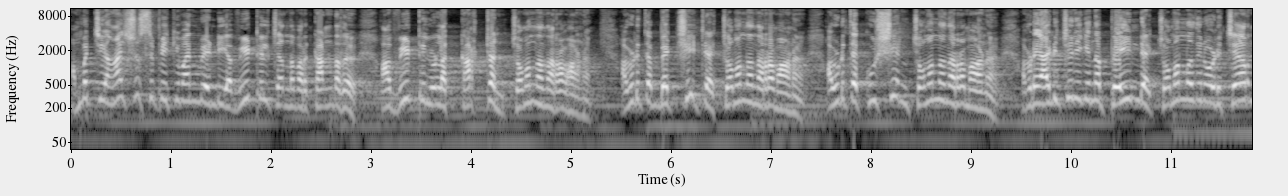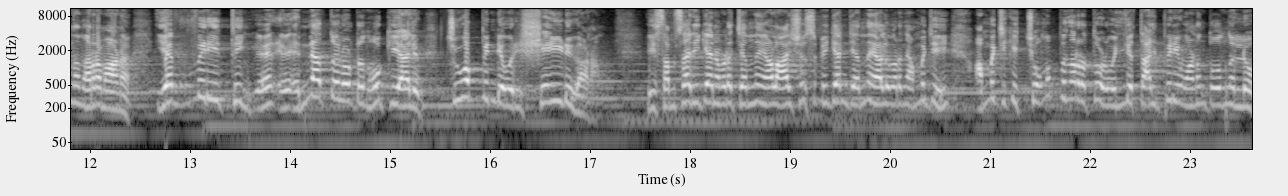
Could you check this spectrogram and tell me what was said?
അമ്മച്ചി ആശ്വസിപ്പിക്കുവാൻ വേണ്ടി ആ വീട്ടിൽ ചെന്നവർ കണ്ടത്. ആ വീട്ടിലുള്ള കർട്ടൻ ചുമന്ന നിറമാണ്. അവിടുത്തെ ബെഡ്ഷീറ്റ് ചുമന്ന നിറമാണ്. അവിടുത്തെ കുഷ്യൻ ചുമന്ന നിറമാണ്. അവിടെ അടിച്ചിരിക്കുന്ന പെയിന്റ് ചുമന്നതിനോട് ചേർന്ന നിറമാണ്. എവറിത്തിങ് എല്ലാത്തിലോട്ട് നോക്കിയാലും ചുവപ്പിന്റെ ഒരു ഷെയ്ഡ് കാണാം. ഈ സംസാരിക്കാൻ അവിടെ ചെന്നയാൾ ആശ്വസിപ്പിക്കാൻ ചെന്നയാൾ പറഞ്ഞ അമ്മച്ചി അമ്മച്ചിക്ക് ചുമപ്പ് നിറത്തോട് വലിയ താല്പര്യമാണെന്ന് തോന്നുന്നല്ലോ.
